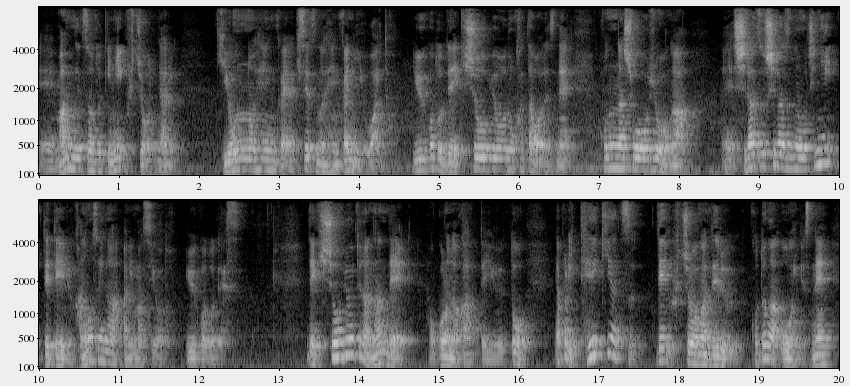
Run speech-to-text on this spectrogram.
え満月の時に不調になる、気温の変化や季節の変化に弱いということで気象病の方はですねこんな症状が、知らず知らずのうちに出ている可能性がありますよということです。で気象病というのは何で起こるのかっていうとやっぱり低気圧で不調が出ることが多いんですね。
